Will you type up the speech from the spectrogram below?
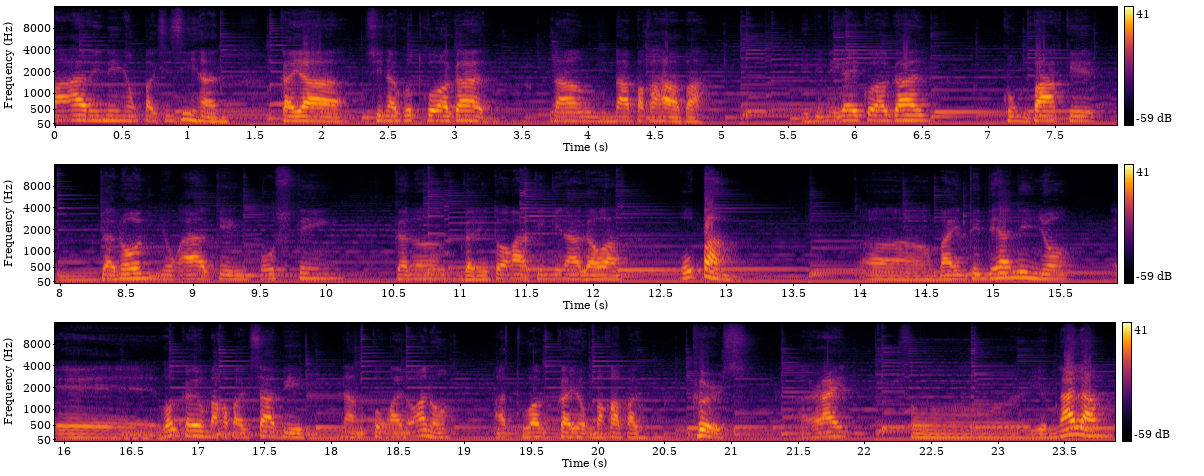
maaari ninyong pagsisihan kaya sinagot ko agad ng napakahaba. Ibinigay ko agad kung bakit ganon yung aking posting, ganon, ganito ang aking ginagawa upang uh, maintindihan ninyo eh, huwag kayong makapagsabi ng kung ano-ano at huwag kayong makapag-curse. Alright? So, yun nga lang,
